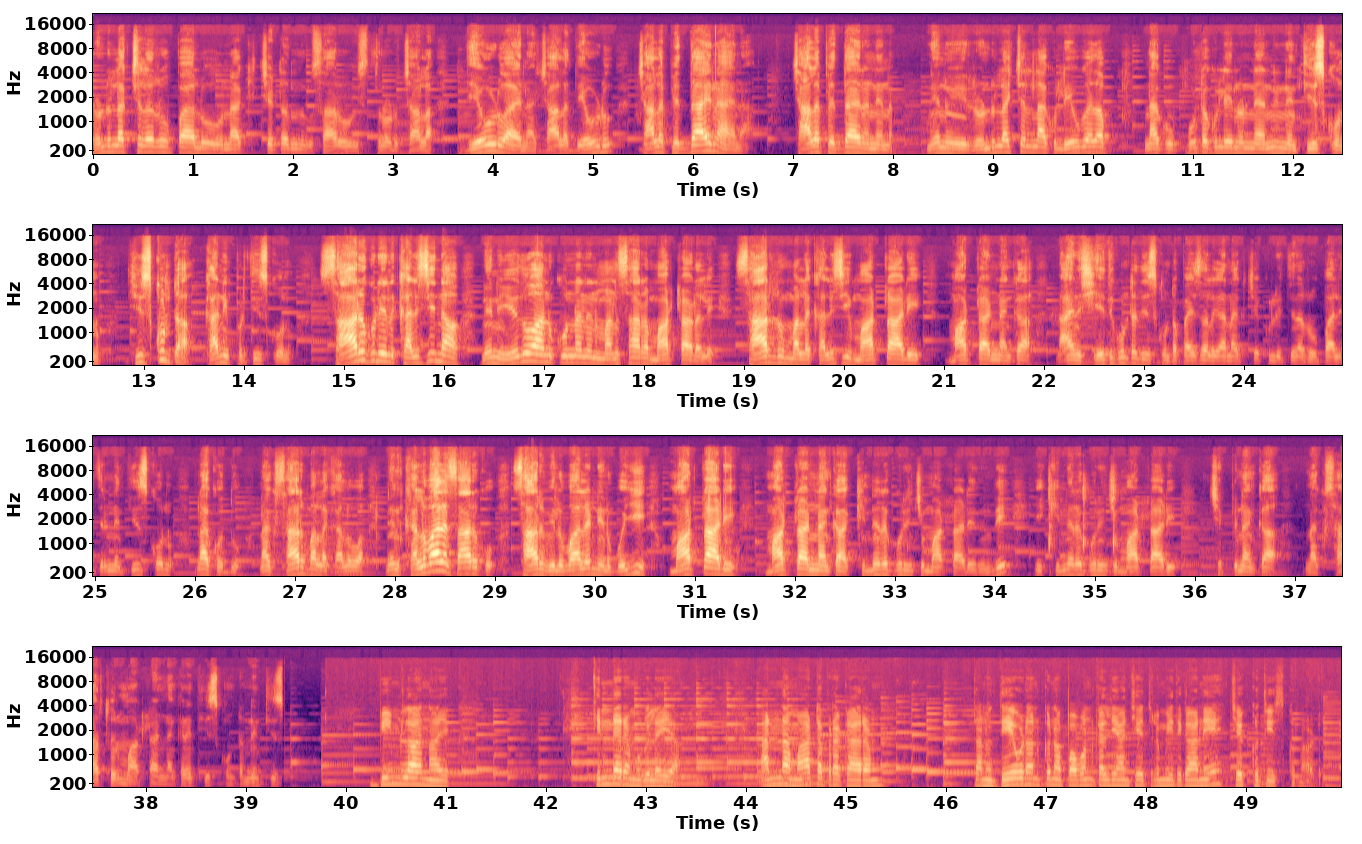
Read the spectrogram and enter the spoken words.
రెండు లక్షల రూపాయలు నాకు ఇచ్చేటందుకు సారు ఇస్తున్నాడు. చాలా దేవుడు ఆయన చాలా దేవుడు చాలా పెద్ద ఆయన ఆయన చాలా పెద్ద ఆయన. నేను నేను ఈ రెండు లక్షలు నాకు లేవు కదా నాకు పూటకు లేనున్నాయని నేను తీసుకోను. తీసుకుంటా కానీ ఇప్పుడు తీసుకోను. సారుకు నేను కలిసి నా నేను ఏదో అనుకున్నా నేను మనసారా మాట్లాడాలి. సార్ను మళ్ళీ కలిసి మాట్లాడి మాట్లాడినాక ఆయన చేతికుంట తీసుకుంటా పైసలుగా నాకు చెక్కులు ఇచ్చిన రూపాయలు ఇచ్చిన నేను తీసుకోను. నాకు వద్దు నాకు సార్ మళ్ళీ కలవ నేను కలవాలి సారుకు. సారు విలువాలి. నేను పోయి మాట్లాడి మాట్లాడినాక కిన్నెర గురించి మాట్లాడేది ఉంది. ఈ కిన్నెర గురించి మాట్లాడి చెప్పినాక నాకు సార్తో మాట్లాడినాకనే తీసుకుంటాను నేను తీసుకు భీమ్లా నాయక్ కిన్నెర ముగులయ్య. అన్న మాట ప్రకారం తను దేవుడు అనుకున్న పవన్ కళ్యాణ్ చేతుల మీదుగానే చెక్కు తీసుకున్నాడు.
